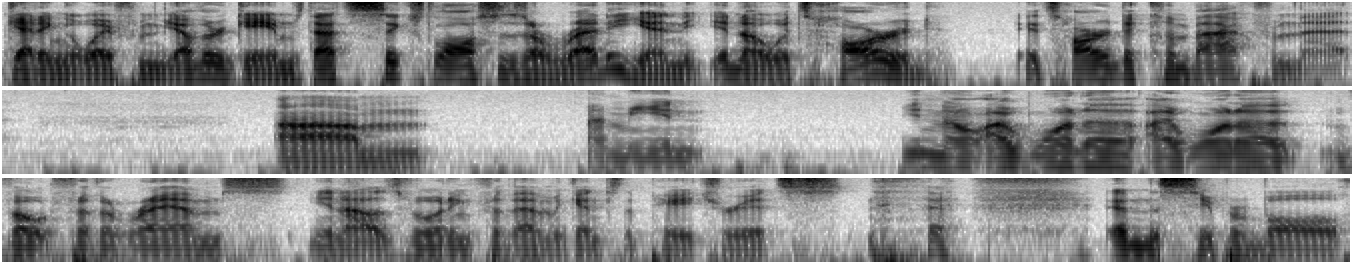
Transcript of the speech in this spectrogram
getting away from the other games, that's six losses already. And, you know, it's hard. It's hard to come back from that. Um, I mean, you know, I wanna I wanna vote for the Rams. You know, I was voting for them against the Patriots in the Super Bowl.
